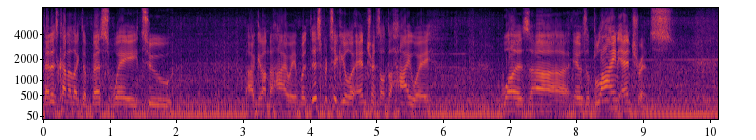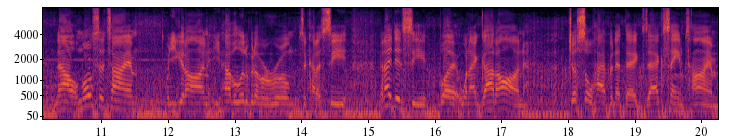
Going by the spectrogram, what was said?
that is kind of like the best way to uh, get on the highway. But this particular entrance on the highway was uh, it was a blind entrance. Now most of the time when you get on you have a little bit of a room to kind of see. And I did see, but when I got on, just so happened at the exact same time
